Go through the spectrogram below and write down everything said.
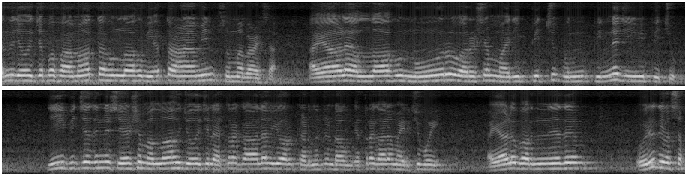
എന്ന് ചോദിച്ചപ്പോൾ ഫമാത്തഹുല്ലാഹു മിയത്ത ആമിൻ സുമ്മ ബാഴ്സ അയാളെ അള്ളാഹു നൂറ് വർഷം മരിപ്പിച്ചു പിന്നെ ജീവിപ്പിച്ചു. ജീവിപ്പിച്ചതിന് ശേഷം അള്ളാഹു ചോദിച്ചില്ല എത്ര കാലം ഇവർ കിടന്നിട്ടുണ്ടാവും? എത്ര കാലം മരിച്ചുപോയി? അയാൾ പറഞ്ഞത് ഒരു ദിവസം.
